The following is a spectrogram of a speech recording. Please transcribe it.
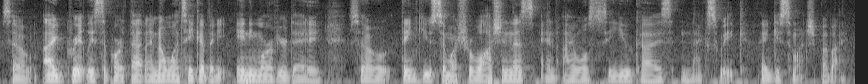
So I greatly support that. I don't want to take up any, any more of your day. So thank you so much for watching this, and I will see you guys next week. Thank you so much. Bye bye.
